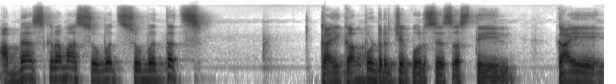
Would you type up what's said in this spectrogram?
अभ्यासक्रमासोबत सोबतच काही कम्प्युटरचे कोर्सेस असतील काही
